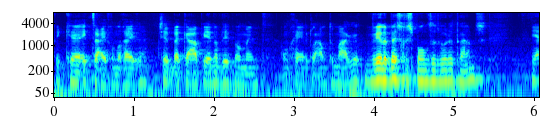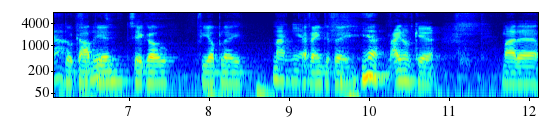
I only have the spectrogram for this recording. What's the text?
ik, ik twijfel nog even. Ik zit bij KPN op dit moment om geen reclame te maken. We willen best gesponsord worden trouwens. Ja, Door absoluut. KPN, Ziggo, Viaplay, Maakt niet uit. F1 TV. Ja. I don't care. Maar eh,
